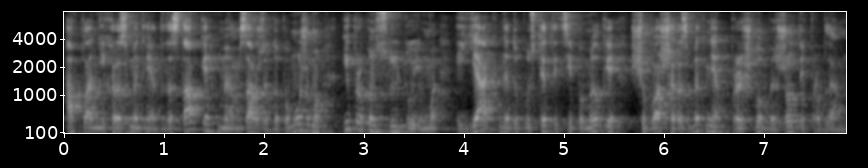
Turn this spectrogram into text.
а в плані їх розмитнення та доставки ми вам завжди допоможемо і проконсультуємо, як не допустити ці помилки, щоб ваше розмитнення пройшло без жодних проблем.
